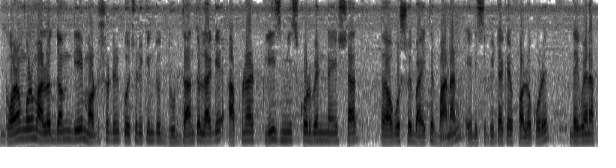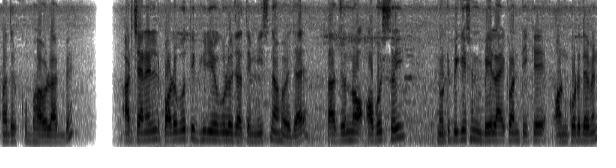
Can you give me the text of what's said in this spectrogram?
গরম গরম আলুর দম দিয়ে মটরশুঁটির কচুরি কিন্তু দুর্দান্ত লাগে। আপনার প্লিজ মিস করবেন না এর স্বাদ। তাই অবশ্যই বাড়িতে বানান, এই রেসিপিটাকে ফলো করে দেখবেন আপনাদের খুব ভালো লাগবে। আর চ্যানেলের পরবর্তী ভিডিওগুলো যাতে মিস না হয়ে যায়, তার জন্য অবশ্যই নোটিফিকেশন বেল আইকনটিকে অন করে দেবেন।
